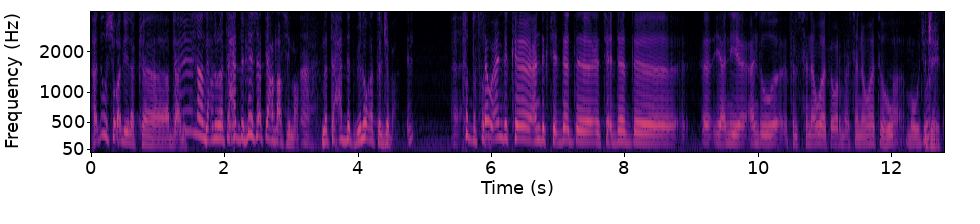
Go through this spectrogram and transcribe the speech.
هذا هو سؤالي لك آه، عبد العلي إيه،. نحن نتحدث ليس اتحاد العاصمة نتحدث بلغة الجمع تفضل لو تفضل عندك عندك تعداد تعداد يعني عنده ثلاث سنوات أو أربع سنوات وهو موجود جيد.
